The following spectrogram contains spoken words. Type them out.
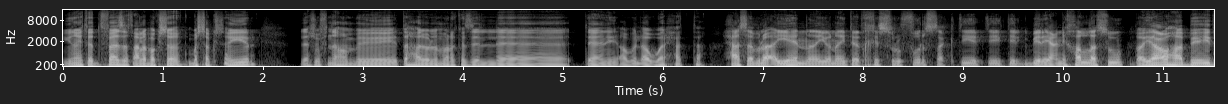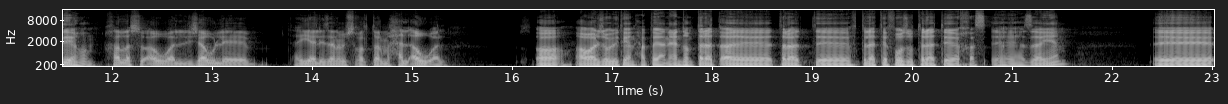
يونايتد فازت على بشك شهير لشفناهم بيتأهلوا للمركز الثاني أو الأول حتى. حسب رأيي هنا يونايتد خسروا فرصة كتير كتير كتير كبيرة. يعني خلصوا ضيعوها بإيديهم. خلصوا أول جولة تهيألي إذا أنا مش غلطان محل أول. آه أول جولتين حتى. يعني عندهم ثلاث ثلاث ثلاثة فوز وثلاثة خس... آه، هزايم. آه،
